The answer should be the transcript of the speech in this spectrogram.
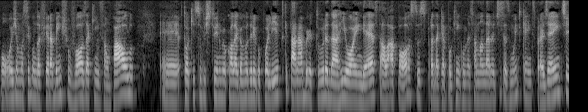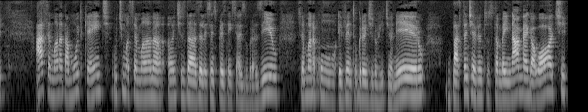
Bom, hoje é uma segunda-feira bem chuvosa aqui em São Paulo. Estou é, aqui substituindo meu colega Rodrigo Polito, que está na abertura da Rio Oil Gas, está lá a postos, para daqui a pouquinho começar a mandar notícias muito quentes pra gente. A semana está muito quente, última semana antes das eleições presidenciais do Brasil, semana com evento grande no Rio de Janeiro, bastante eventos também na Megawatt,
